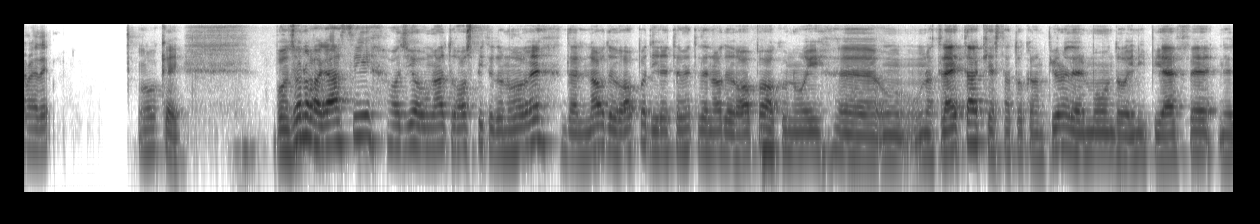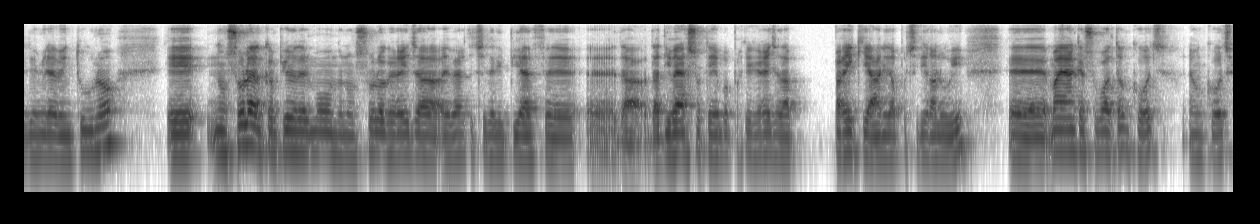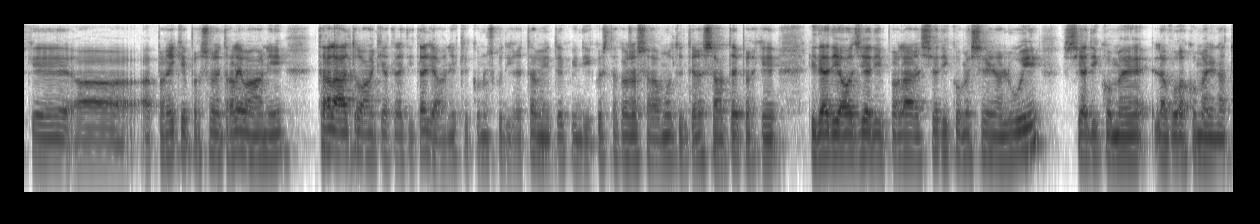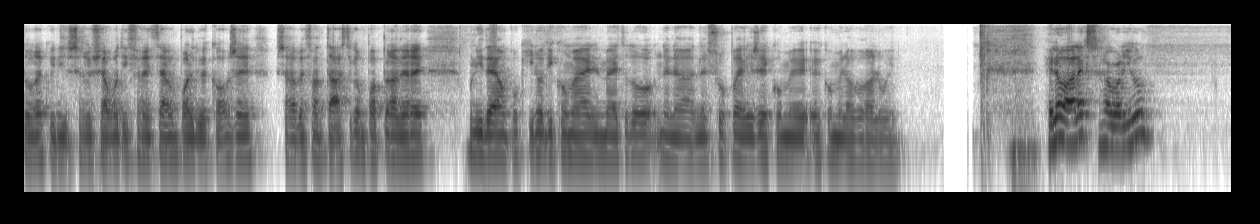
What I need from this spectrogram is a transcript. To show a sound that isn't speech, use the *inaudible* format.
Ready. Ok. Buongiorno ragazzi, oggi ho un altro ospite d'onore dal nord Europa, direttamente dal nord Europa, ho con noi eh, un, un, atleta che è stato campione del mondo in IPF nel 2021 e non solo è un campione del mondo, non solo gareggia ai vertici dell'IPF eh, da, da diverso tempo, perché gareggia da parecchi anni, dopo ci dirà lui, eh, ma è anche a sua volta un coach, è un coach che ha, ha, parecchie persone tra le mani, tra l'altro anche atleti italiani che conosco direttamente, quindi questa cosa sarà molto interessante perché l'idea di oggi è di parlare sia di come si allena lui, sia di come lavora come allenatore, quindi se riusciamo a differenziare un po' le due cose sarebbe fantastico, un po' per avere un'idea un pochino di com'è il metodo nel, nel suo paese e come, e come lavora lui. Hello Alex, how are you?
